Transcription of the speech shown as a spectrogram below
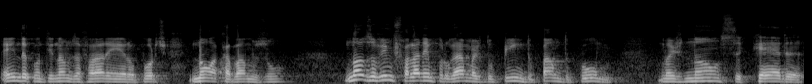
ainda continuamos a falar em aeroportos, não acabamos um. Nós ouvimos falar em programas do PIN, do PAM, do PUM, mas não sequer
